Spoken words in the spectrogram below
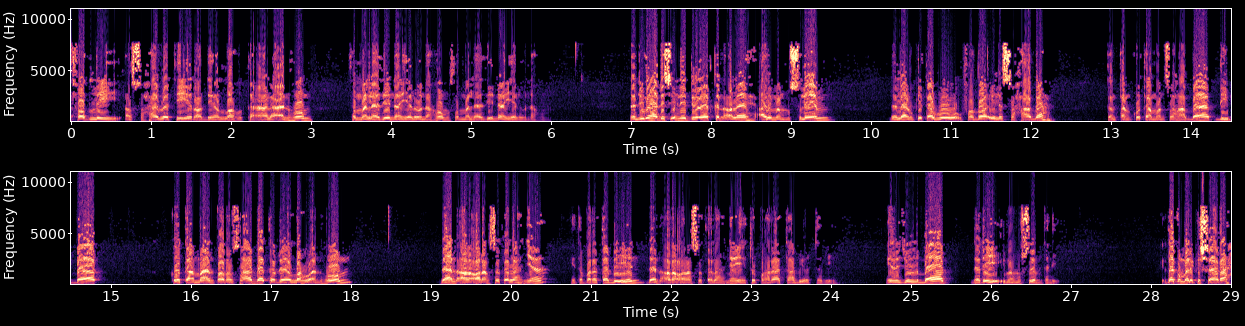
fadli as-sahabati radhiyallahu taala anhum thumma alladhina yalunahum thumma alladhina yalunahum. Dan juga hadis ini diriwayatkan oleh Al-Imam Muslim dalam kitab Fadail Sahabah tentang keutamaan sahabat di bab keutamaan para sahabat radhiyallahu anhum dan orang-orang setelahnya itu para tabi'in dan orang-orang setelahnya yaitu para tabi'ut tabi'in. Ini julbab dari Imam Muslim tadi. Kita kembali ke syarah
